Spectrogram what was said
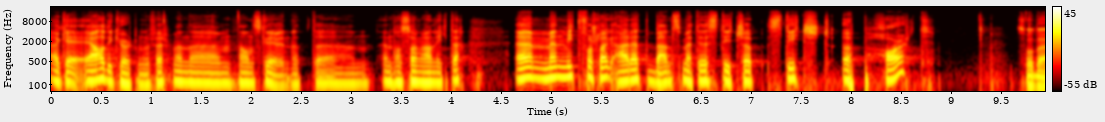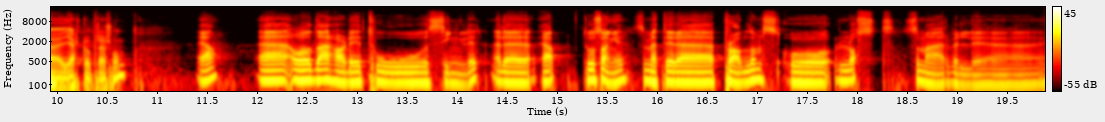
Ok, Jeg hadde ikke hørt om det før, men uh, han skrev inn et, uh, en sang han likte. Eh, men mitt forslag er et band som heter Stitch Up, Stitched Up Heart. Så det er hjerteoperasjon. Ja. Eh, og der har de to singler, eller ja, to sanger, som heter eh, Problems og Lost, som er veldig eh,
